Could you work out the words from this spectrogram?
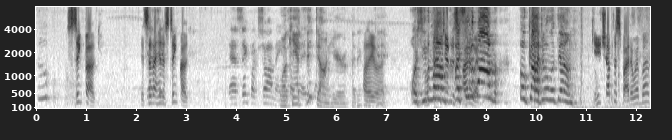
like? Stink bug. It said Yeah, I hit a stink bug. Yeah, stink bug saw me. well, it can't chased fit me. down here. I think Oh, there we're you are. Oh, I see What the can I mom! the I see spider the web? mom! Oh, God, don't look down! Can you chop the spider web up?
